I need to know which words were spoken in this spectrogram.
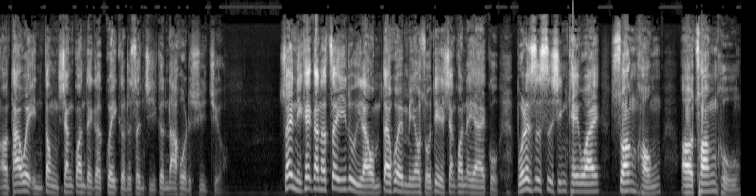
哦，它会引动相关的一个规格的升级跟拉货的需求。所以你可以看到这一路以来，我们带会没有锁定的相关的 AI 股，不论是四星 KY、双红、哦、窗户，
